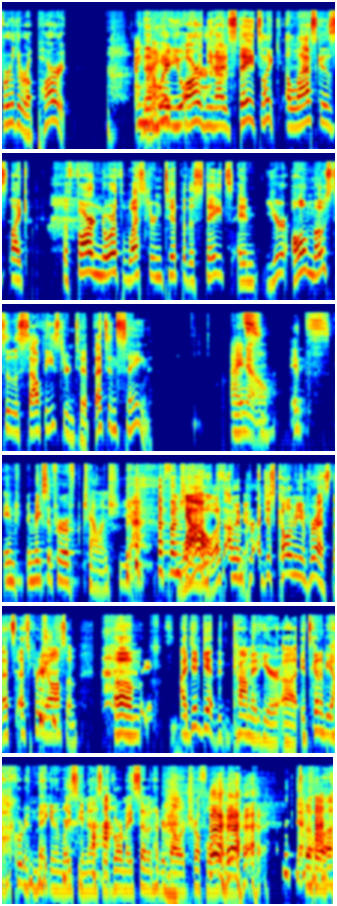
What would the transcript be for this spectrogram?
further apart than where you are in the United States. Like Alaska's like the far northwestern tip of the states, and you're almost to the southeastern tip. That's insane. I It's- know. It's In- it makes it for a challenge. Yeah. a fun Wow, challenge. that's I'm impre- just color me impressed. That's that's pretty awesome. Um, I did get the comment here. Uh, it's going to be awkward when Megan and Lacey announce their gourmet seven hundred dollar truffle. So, uh,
